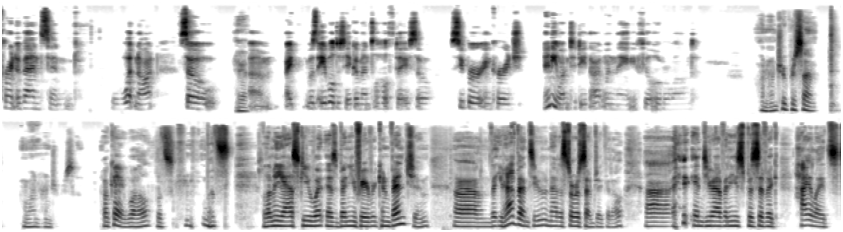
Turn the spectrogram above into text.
current events and whatnot. So Yeah. um, I was able to take a mental health day. So super encourage anyone to do that when they feel overwhelmed. One hundred percent. One hundred percent. Okay, well, let's let's let me ask you what has been your favorite convention um, that you have been to, not a sore subject at all. Uh, and do you have any specific highlights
